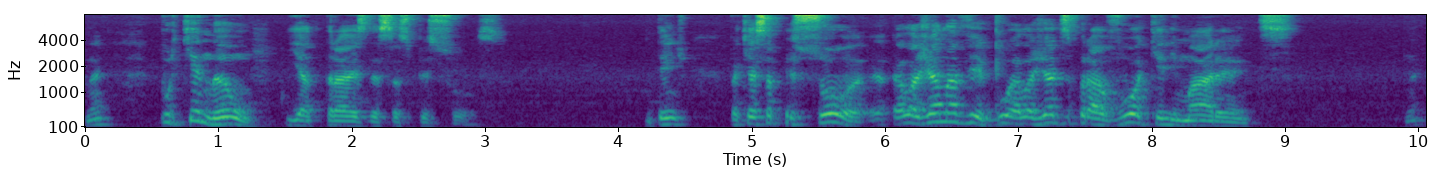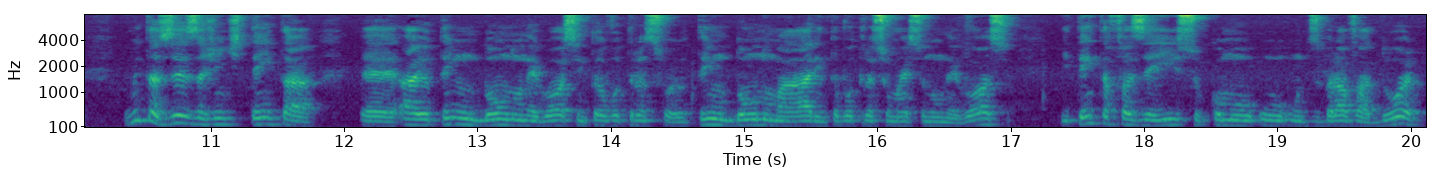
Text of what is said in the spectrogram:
né? por que não ir atrás dessas pessoas? Entende? Porque essa pessoa, ela já navegou, ela já desbravou aquele mar antes. Né? Muitas vezes a gente tenta, é, ah, eu tenho um dom no negócio, então eu vou transformar, eu tenho um dom numa área, então eu vou transformar isso num negócio, e tenta fazer isso como um, um desbravador,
